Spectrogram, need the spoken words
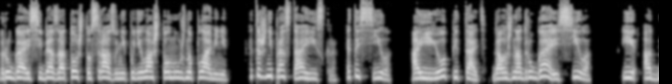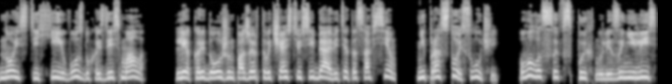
ругая себя за то, что сразу не поняла, что нужно пламени. Это же не простая искра, это сила, а ее питать должна другая сила. И одной стихии воздуха здесь мало. Лекарь должен пожертвовать частью себя, ведь это совсем непростой случай. Волосы вспыхнули, занялись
